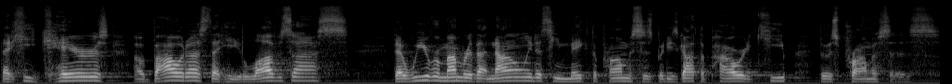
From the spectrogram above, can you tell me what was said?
that He cares about us, that He loves us, that we remember that not only does He make the promises, but He's got the power to keep those promises.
